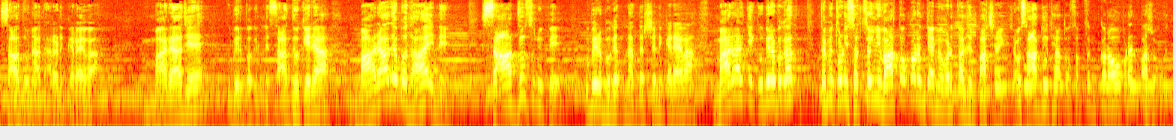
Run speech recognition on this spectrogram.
સાધુના ધારણ કરાવ્યા. મહારાજે કુબેર ભગતને સાધુ કર્યા. મહારાજે બધાને સાધુ સ્વરૂપે કુબેર ભગતના દર્શન કરાવ્યા. મહારાજ કે, કુબેર ભગત, તમે થોડી સત્સંગની વાતો કરો ને ત્યાં વડતાલ જઈને પાછા આવી જાઓ સાધુ થયા તો સત્સંગ કરાવવો પડે ને પાછો.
